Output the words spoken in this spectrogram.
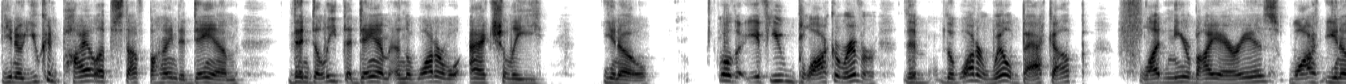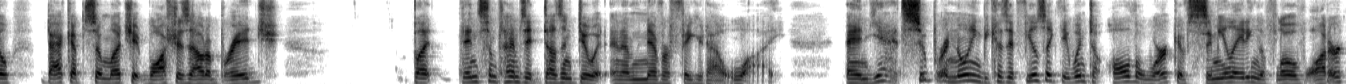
You know, you can pile up stuff behind a dam, then delete the dam and the water will actually, you know, well, if you block a river, the, the water will back up, flood nearby areas, wash, you know, back up so much it washes out a bridge. But then sometimes it doesn't do it, and I've never figured out why. And yeah, it's super annoying because it feels like they went to all the work of simulating the flow of water,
